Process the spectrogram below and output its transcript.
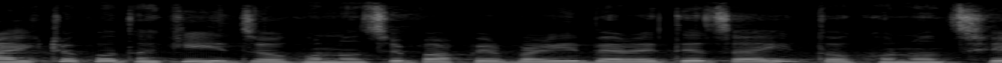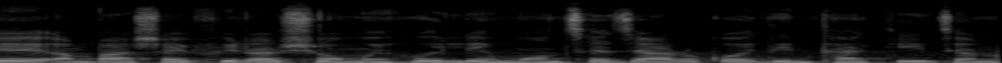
আরেকটা কথা কি, যখন হচ্ছে বাপের বাড়ি বেড়াইতে যাই, তখন হচ্ছে বাসায় ফেরার সময় হইলে মন চায় যে আরও কয়দিন থাকি, যেন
